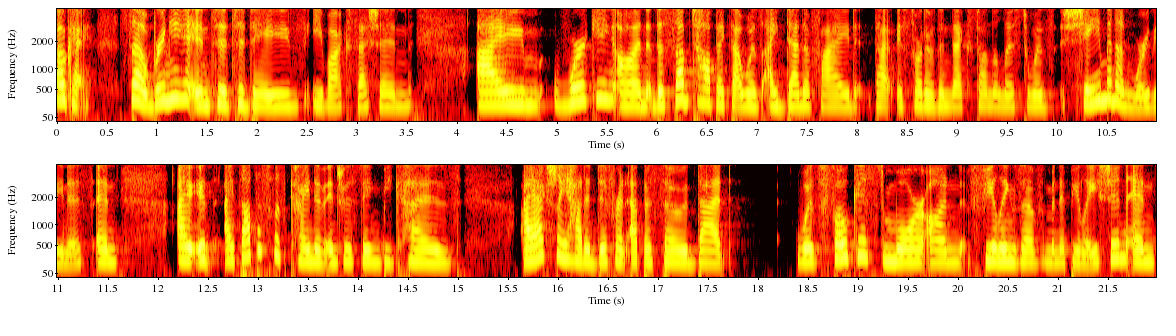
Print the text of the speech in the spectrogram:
Okay, so bringing it into today's EVOX session, I'm working on the subtopic that was identified that is sort of the next on the list was shame and unworthiness. And I it, I thought this was kind of interesting because I actually had a different episode that was focused more on feelings of manipulation and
